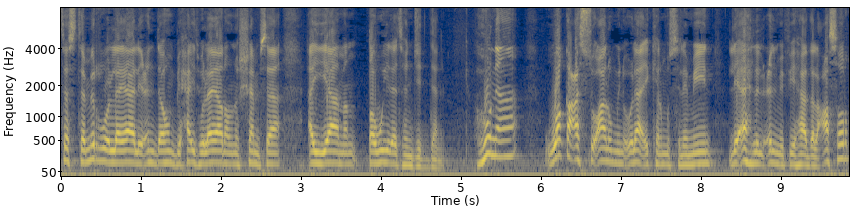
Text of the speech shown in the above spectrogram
تستمر الليالي عندهم بحيث لا يرون الشمس أياما طويلة جدا. هنا وقع السؤال من أولئك المسلمين لأهل العلم في هذا العصر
